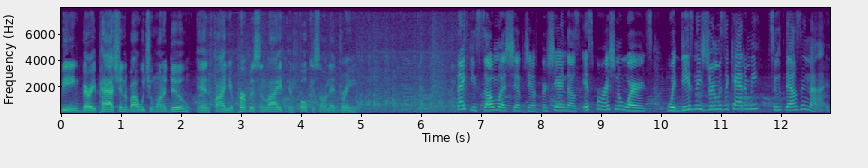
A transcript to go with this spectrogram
being very passionate about what you want to do, and find your purpose in life and focus on that dream. Thank you so much, Chef Jeff, for sharing those inspirational words with Disney's Dreamers Academy 2009.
